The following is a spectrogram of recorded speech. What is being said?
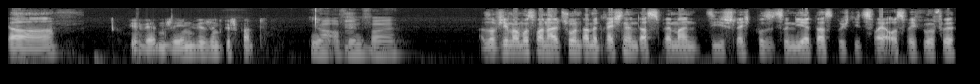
Ja. Wir werden sehen, wir sind gespannt. ja, auf jeden Fall. Also auf jeden Fall muss man halt schon damit rechnen, dass wenn man sie schlecht positioniert, dass durch die zwei Ausweichwürfel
